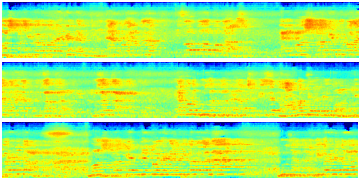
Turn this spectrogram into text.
মশলা কীভাবে করাইবেন রাখবেন এরপরে আমরা কত উপকার আছে। এই মশলা কেমনে হয় এটা বুঝান যায় বুঝান যায় এটা কোনো বুঝান যায় না। এটা হচ্ছে নিজের ধারণা করে নিতে হয়। কি করে নিতে হয়? মশলা কেমনে করে এটা কি করা যায় না? বুঝান যায় কি করে নিতে হয়?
